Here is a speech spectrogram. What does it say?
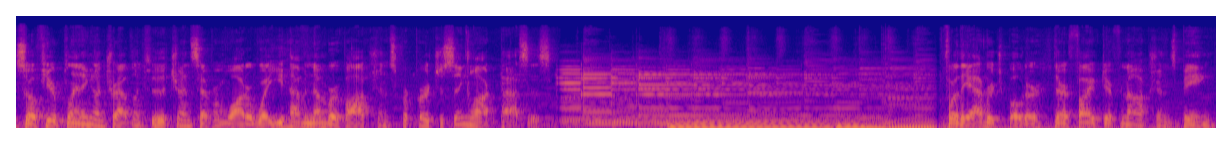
So if you're planning on traveling through the Trent Severn Waterway, you have a number of options for purchasing lock passes. For the average boater, there are five different options being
